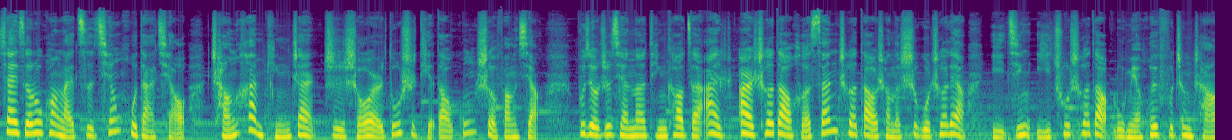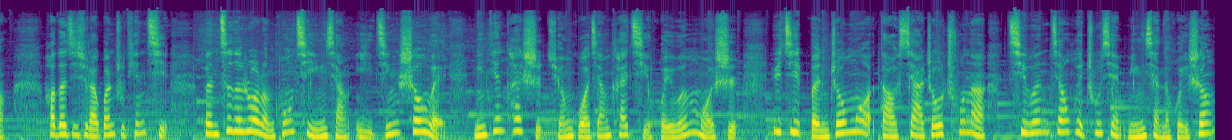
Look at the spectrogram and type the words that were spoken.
下一则路况来自千户大桥长汉平站至首尔都市铁道公社方向。不久之前呢，停靠在二二车道和三车道上的事故车辆已经移出车道，路面恢复正常。好的，继续来关注天气。本次的弱冷空气影响已经收尾，明天开始全国将开启回温模式。预计本周末到下周初呢，气温将会出现明显的回升，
